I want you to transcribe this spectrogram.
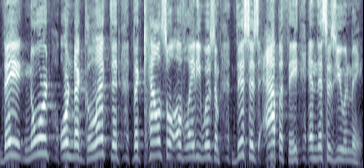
they ignored or neglected the counsel of Lady Wisdom. This is apathy, and this is you and me.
